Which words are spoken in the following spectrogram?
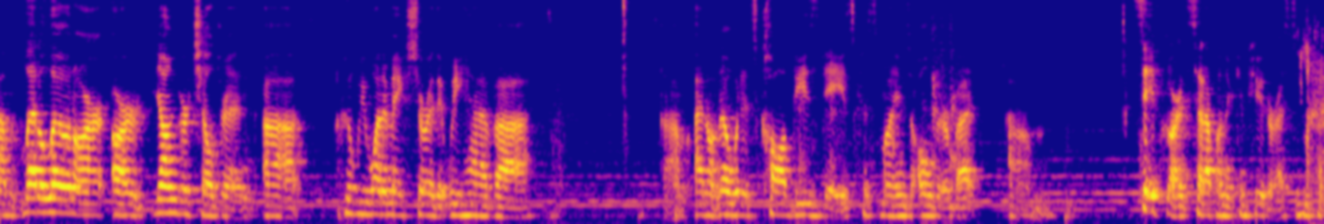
um, let alone our, our younger children, uh, who we want to make sure that we have, uh, um, I don't know what it's called these days because mine's older, but um, safeguards set up on the computer as to who can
